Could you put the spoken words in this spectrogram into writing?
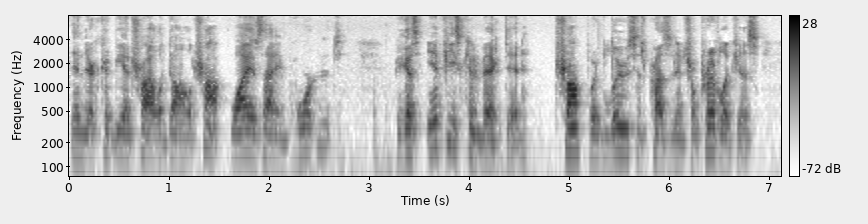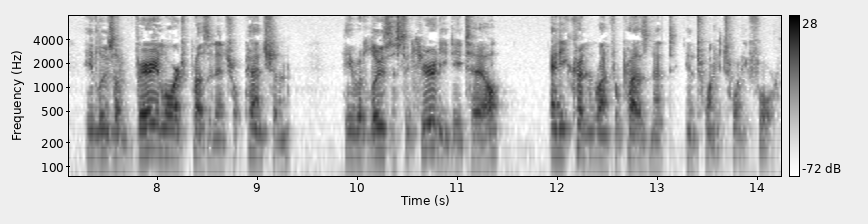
then there could be a trial of Donald Trump. Why is that important? Because if he's convicted, Trump would lose his presidential privileges. He'd lose a very large presidential pension. He would lose a security detail, and he couldn't run for president in 2024.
